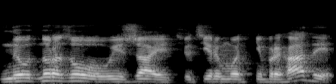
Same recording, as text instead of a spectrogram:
неодноразово виїжджають ці ремонтні бригади.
